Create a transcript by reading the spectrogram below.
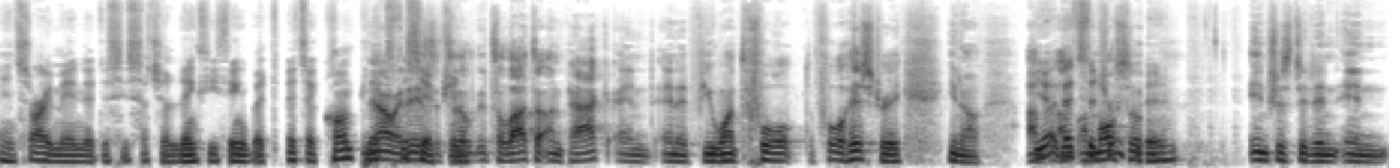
And sorry, man, that this is such a lengthy thing, but it's a complex No, it is. It's a, it's a lot to unpack, and and if you want the full the full history, you know, I'm, yeah, I'm- that's I'm, the also truth, interested in in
